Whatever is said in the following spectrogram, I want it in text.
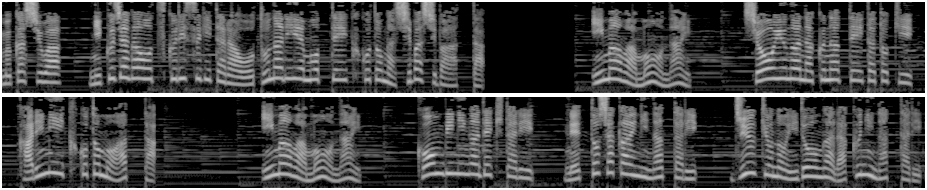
昔は、肉じゃがを作りすぎたらお隣へ持っていくことがしばしばあった。今はもうない。醤油がなくなっていた時、借りに行くこともあった。今はもうない。コンビニができたり、ネット社会になったり、住居の移動が楽になったり。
